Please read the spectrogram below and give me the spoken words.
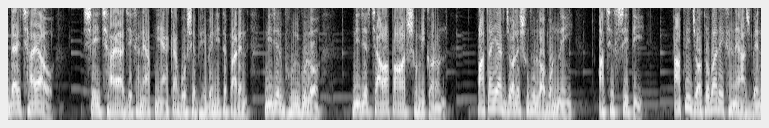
দেয় ছায়াও সেই ছায়া যেখানে আপনি একা বসে ভেবে নিতে পারেন নিজের ভুলগুলো, নিজের চাওয়া পাওয়ার সমীকরণ। পাতাইয়ার জলে শুধু লবণ নেই, আছে স্মৃতি। আপনি যতবার এখানে আসবেন,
